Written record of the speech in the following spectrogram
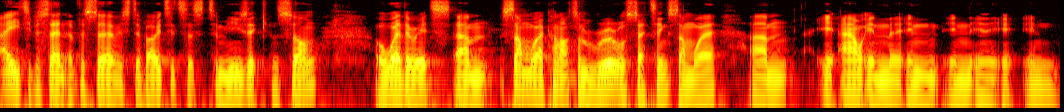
80% of the service devoted to, to music and song, or whether it's um, somewhere, kind of some rural setting somewhere um, out in the, in, in, in, in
